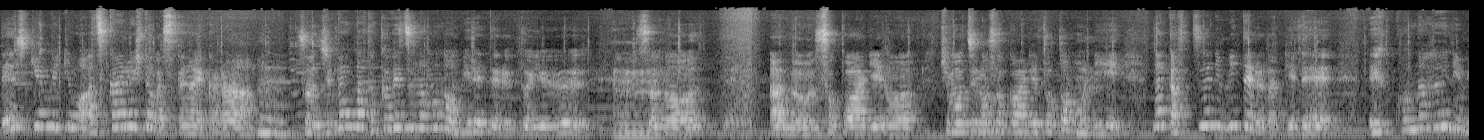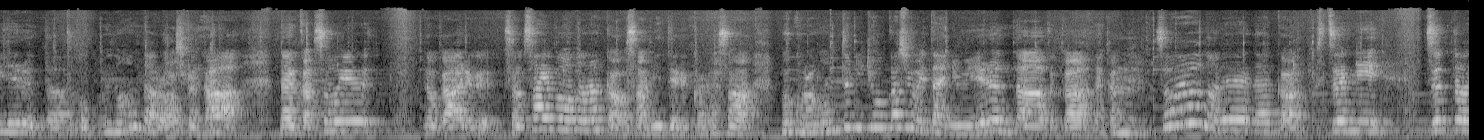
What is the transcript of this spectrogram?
電子顕微鏡を扱える人が少ないからうん。そう自分が特別なものを見れてるといううそのあの底上げの気持ちの底上げとともに、なんか普通に見てるだけでえこんな風に見えるんだとかこれなんだろうと確かなんかそういうのがある。その細胞の中をさ見てるからさわこれ本当に教科書みたいに見えるんだとかなんか、うん。そういうのでなんか普通にずっと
